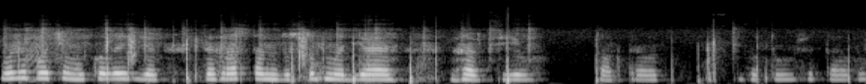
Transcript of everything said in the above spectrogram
Може потім колись ця гра стане доступна для гравців. Так, треба дуже тебе.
